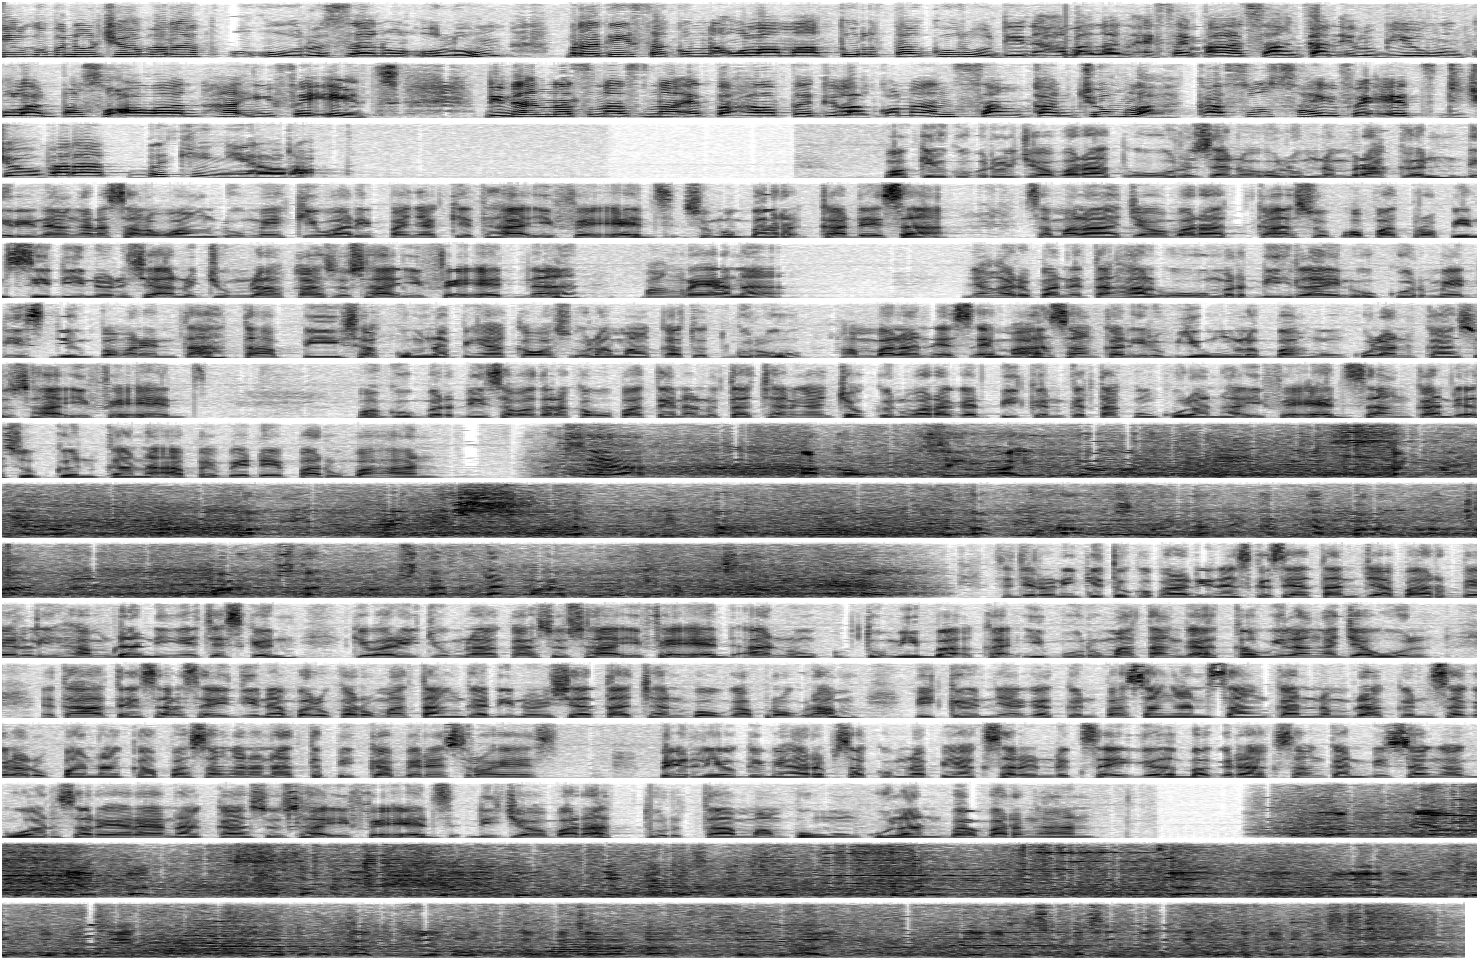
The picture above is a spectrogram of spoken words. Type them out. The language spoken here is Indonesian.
Wakil Gubernur Jawa Barat UU Ruzanul Ulum beradi sakumna ulama turta guru di Nahambalan SMA sangkan ilubiu ngungkulan pasoalan HIV AIDS. Dina enas-enasna eta halte dilakonan sangkan jumlah kasus HIV AIDS di Jawa Barat bekinyi rorot. Wakil Gubernur Jawa Barat UU Ruzanul Ulum nemberaken dirina ngarasa lawang dumeh kiwari penyakit HIV AIDS sumebar ka desa. Samalah Jawa Barat kaasup opat provinsi di Indonesia anu jumlah kasus HIV edna pangreana. Yang harupan eta hal UU merdih lain ukur medis jeung pemerintah tapi sakumna pihak kawas ulama katut guru hambalan SMA sangkan ilubiung lebah ngungkulan kasus HIV AIDS. Wagu berdi sawatara kabupaten anu tacan ngancokeun waragad pikeun ketak ngungkulan HIV AIDS sangkan diasupkeun kana APBD parubahan. Penyelesaian atau zero di Jawa Barat ini bukan hanya bagi medis dan pemerintah, tetapi harus bergandengan dengan para ulama, para ustadz, para ustadzah, dan para guru tingkat SLB. Sejeroning Kitu Kepala Dinas Kesehatan Jabar Berli Hamdani ngecesken kiwari jumlah kasus HIV ed anu tumiba ka ibu rumah tangga kawilanga Jaul. Eta hate salah saijina baluka rumah tangga di Indonesia tacan boga program pikeun nyagakeun pasangan sangkan nembrakeun sagala rupana ka pasanganana tepi ka beres roes. Berli oge miharap sakumna pihak sarendek saigel bagerak sangkan bisa ngaguar sarearana kasus HIV AIDS di Jawa Barat turta mampu ngungkulan babarengan. Program ya untuk menyiapkan pasangan itu istilahnya itu untuk menyampaikan segala sesuatu secara terbuka. Ya eh, budaya di Indonesia juga masih dikatakan tabu ya kalau kita membicarakan misalnya itu aib dari masing-masing diri kita kepada pasangan kita.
